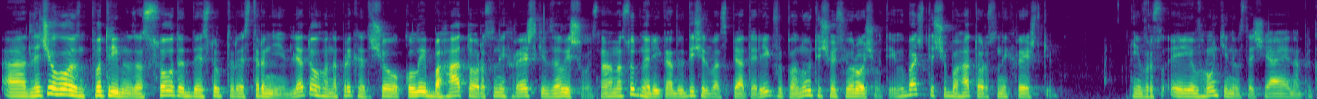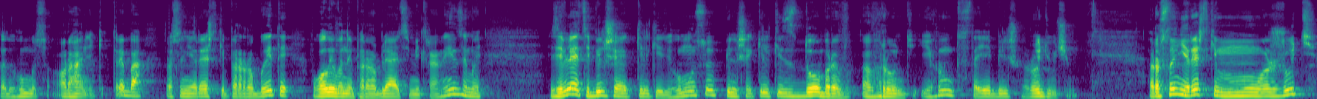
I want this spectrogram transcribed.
А Для чого потрібно застосовувати деструктори стерні? Для того, наприклад, що коли багато рослинних рештків залишилось на наступний рік, на 2025 рік, ви плануєте щось вирощувати, і ви бачите, що багато рослинних рештків. І в, і в ґрунті не вистачає, наприклад, гумусу, органіки. Треба рослинні рештки переробити, коли вони переробляються мікроорганізмами, з'являється більша кількість гумусу, більша кількість добрив в ґрунті, і ґрунт стає більш родючим. Рослинні рештки можуть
